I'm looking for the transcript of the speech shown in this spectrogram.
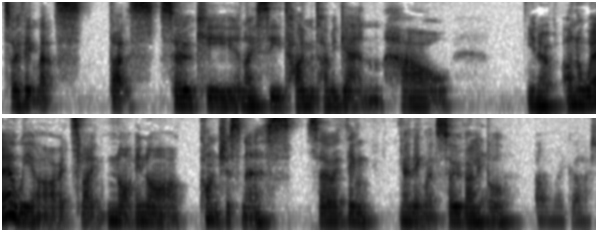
So i think that's that's so key and i see time and time again how you know unaware we are. It's like not in our consciousness. So i think i think that's so valuable. Oh my gosh.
